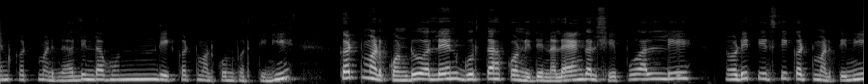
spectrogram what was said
ಏನು ಕಟ್ ಮಾಡಿದೆ ಅಲ್ಲಿಂದ ಮುಂದೆ ಕಟ್ ಮಾಡ್ಕೊಂಡು ಬರ್ತೀನಿ. ಕಟ್ ಮಾಡಿಕೊಂಡು ಅಲ್ಲೇನು ಗುರ್ತು ಹಾಕ್ಕೊಂಡಿದ್ದೀನಲ್ಲ ಆ್ಯಂಗಲ್ ಶೇಪು ಅಲ್ಲಿ ನೋಡಿ ತಿರ್ಸಿ ಕಟ್ ಮಾಡ್ತೀನಿ.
